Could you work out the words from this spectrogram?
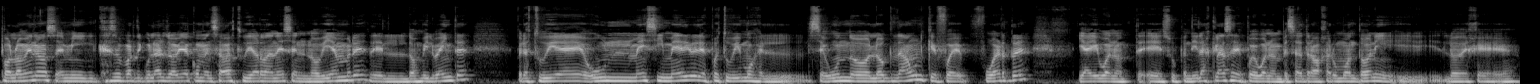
por lo menos en mi caso particular, yo había comenzado a estudiar danés en noviembre del 2020, pero estudié un mes y medio y después tuvimos el segundo lockdown que fue fuerte. Y ahí, bueno, eh, suspendí las clases, después, bueno, empecé a trabajar un montón y, y lo dejé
